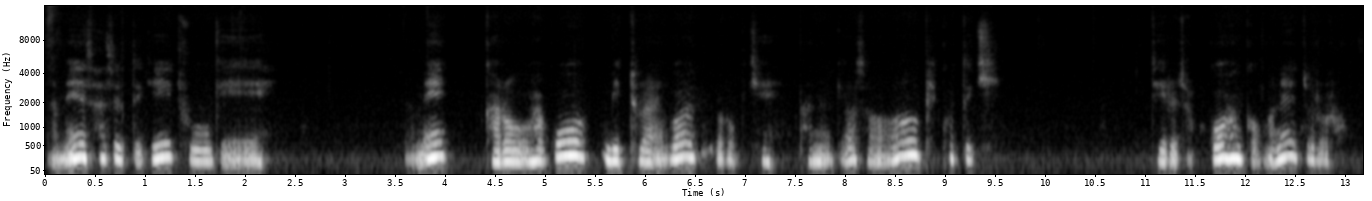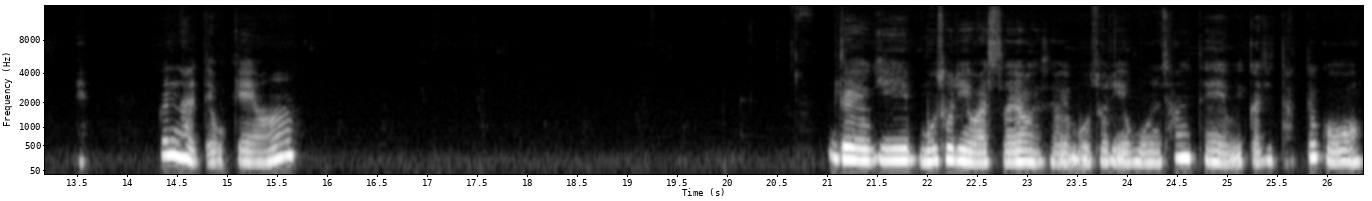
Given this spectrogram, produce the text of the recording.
그 다음에 사슬뜨기 두 개. 그 다음에 가로하고 밑으로 한거 이렇게 바늘 껴서 피코뜨기 뒤를 잡고 한꺼번에 쪼르륵 네. 끈할 때 올게요. 네, 여기 모서리 왔어요. 그래서 여기 모서리 온 상태 여기까지 다 뜨고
